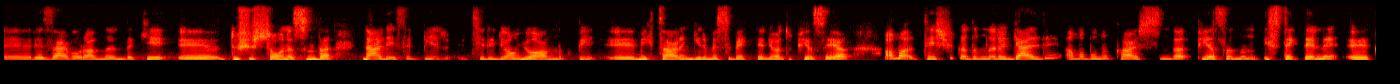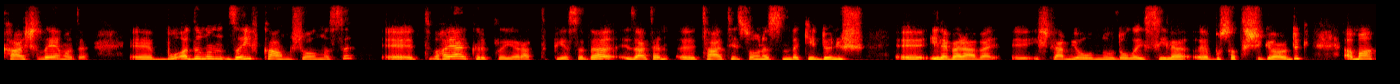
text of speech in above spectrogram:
e, rezerv oranlarındaki e, düşüş sonrasında neredeyse 1 trilyon yuanlık bir e, miktarın girmesi bekleniyordu piyasaya. Ama teşvik adımları geldi ama bunun karşısında piyasanın isteklerini karşılayamadı. Bu adımın zayıf kalmış olması hayal kırıklığı yarattı piyasada. Zaten tatil sonrasındaki dönüş ile beraber işlem yoğunluğu dolayısıyla bu satışı gördük. Ama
